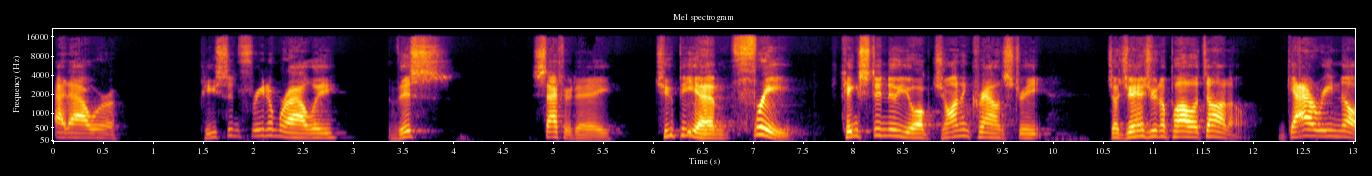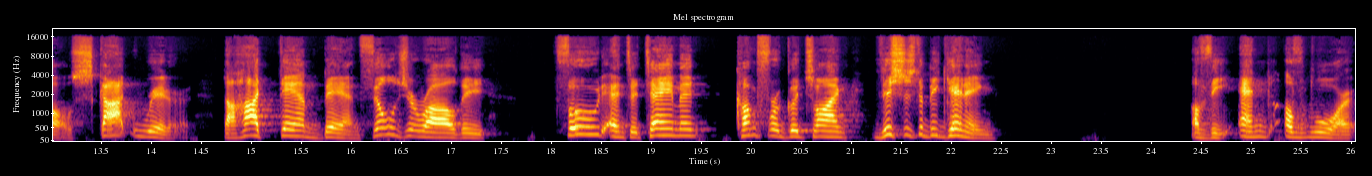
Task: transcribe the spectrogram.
at our Peace and Freedom Rally this Saturday, 2 p.m., free, Kingston, New York, John and Crown Street. Judge Andrew Napolitano, Gary Null, Scott Ritter, the Hot Damn Band, Phil Giraldi, food, entertainment, come for a good time. This is the beginning of the end of war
